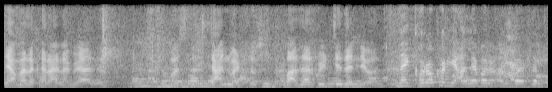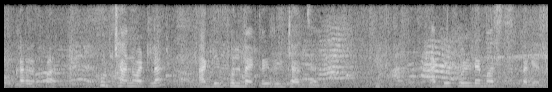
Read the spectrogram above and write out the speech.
ते आम्हाला करायला मिळालं. मस्त छान वाटलं. बाजारपेठचे धन्यवाद. नाही खरोखर आल्याबद्दल खरंच खूप छान वाटलं. अगदी फुल बॅटरी रिचार्ज झाली. अगदी फुल डे मस्त गेलं.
